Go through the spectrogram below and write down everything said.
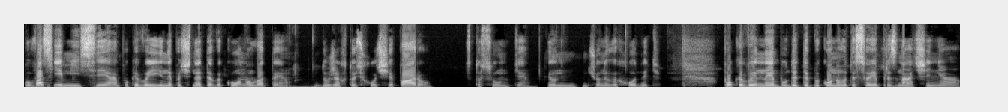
Бо у вас є місія, поки ви її не почнете виконувати, дуже хтось хоче пару стосунки, і нічого не виходить. Поки ви не будете виконувати своє призначення,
